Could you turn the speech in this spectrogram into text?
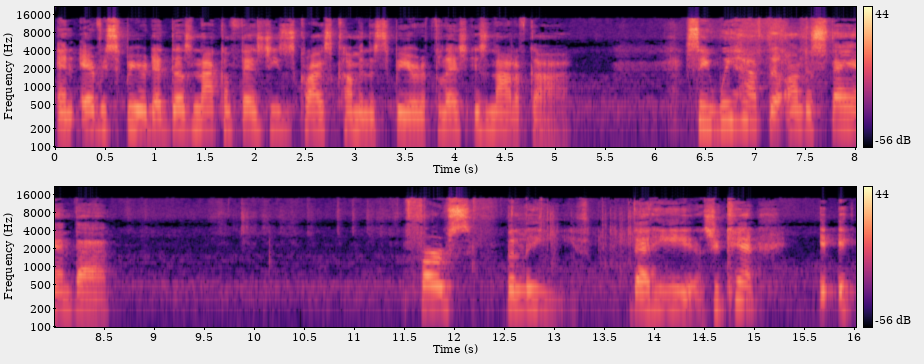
And every spirit that does not confess Jesus Christ come in the spirit of flesh is not of God. See, we have to understand that first believe that He is. You can't, it, it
